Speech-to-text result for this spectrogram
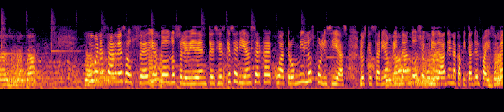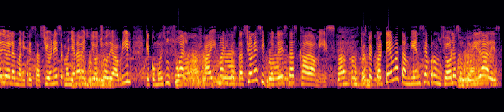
Nah, 看下 Muy buenas tardes a usted y a todos los televidentes. Y es que serían cerca de 4.000 los policías los que estarían brindando seguridad en la capital del país en medio de las manifestaciones mañana 28 de abril, que como es usual, hay manifestaciones y protestas cada mes. Respecto al tema, también se han pronunciado las autoridades.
